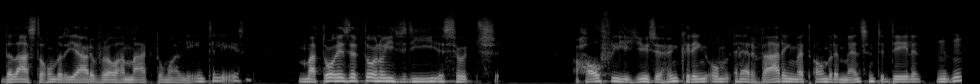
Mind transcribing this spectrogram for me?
de laatste honderden jaren vooral gemaakt om alleen te lezen. Maar toch is er toch nog iets die een soort half religieuze hunkering om een ervaring met andere mensen te delen. Mhm.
